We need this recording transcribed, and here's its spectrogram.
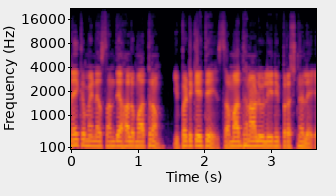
అనేకమైన సందేహాలు మాత్రం ఇప్పటికైతే సమాధానాలు లేని ప్రశ్నలే.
